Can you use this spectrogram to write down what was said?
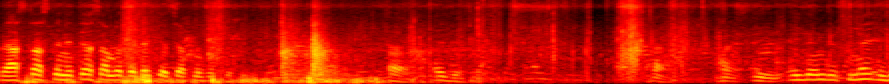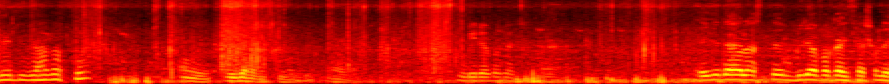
আস্তে আস্তে নিতে আসে আমরা দেখাইতেছি আপনাদেরকে হ্যাঁ এই যে। হ্যাঁ হ্যাঁ এই যে এই যে দেখছি না এই যে দেখা যাচ্ছে। এই যে, দেখা যাচ্ছে। বিড়ে পাকাইছে। এই যে দেখেন আসতে বিড়া পাকাইছে আসলে।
